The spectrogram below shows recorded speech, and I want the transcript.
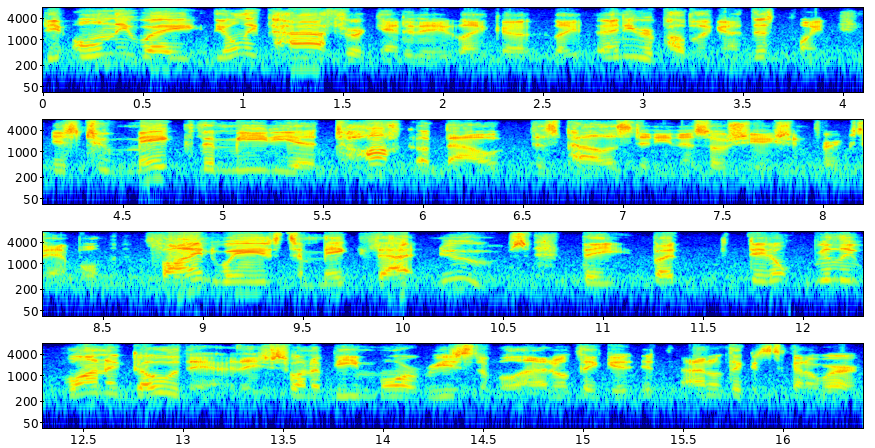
the only way the only path for a candidate like a, like any republican at this point is to make the media talk about this palestinian association for example. Find ways to make that news. They but they don't really want to go there. They just want to be more reasonable and i don't think it, it i don't think it's going to work.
